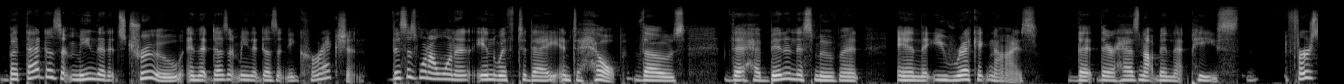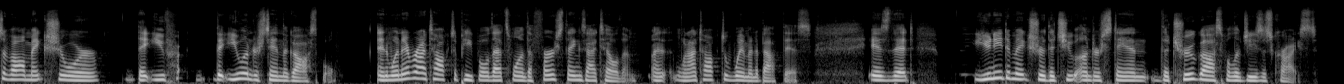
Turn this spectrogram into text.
but that doesn't mean that it's true, and that doesn't mean it doesn't need correction. This is what I want to end with today, and to help those that have been in this movement and that you recognize that there has not been that peace. First of all, make sure that you that you understand the gospel and whenever I talk to people, that's one of the first things I tell them uh, when I talk to women about this is that you need to make sure that you understand the true gospel of Jesus Christ.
